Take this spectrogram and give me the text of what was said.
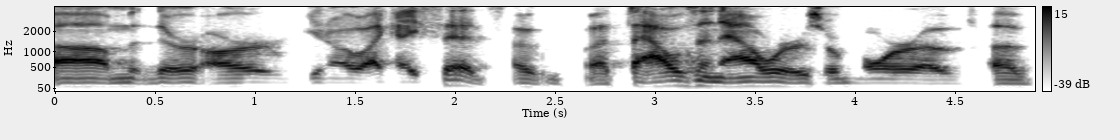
Um, there are, you know, like I said, a, a thousand hours or more of, of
